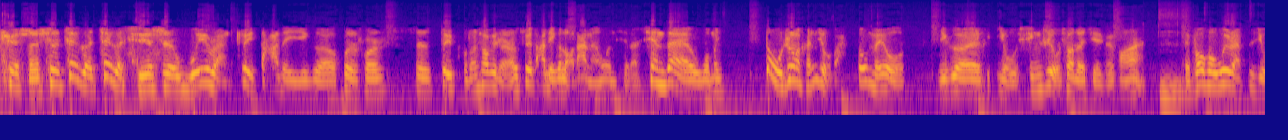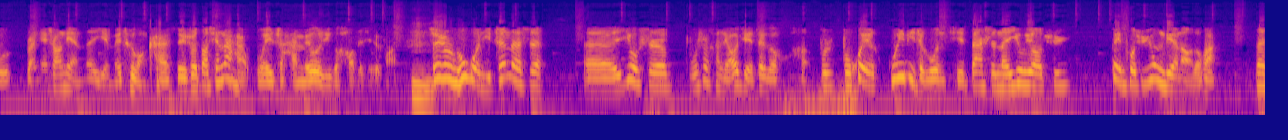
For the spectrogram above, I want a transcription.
确实是这个，这个其实是微软最大的一个，或者说是对普通消费者来说最大的一个老大难问题了。现在我们斗争了很久吧，都没有一个有行之有效的解决方案。嗯对，包括微软自己有软件商店，那也没推广开，所以说到现在还为止还没有一个好的解决方案。嗯所以说，如果你真的是，呃，又是不是很了解这个，很不不会规避这个问题，但是呢又要去被迫去用电脑的话，那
